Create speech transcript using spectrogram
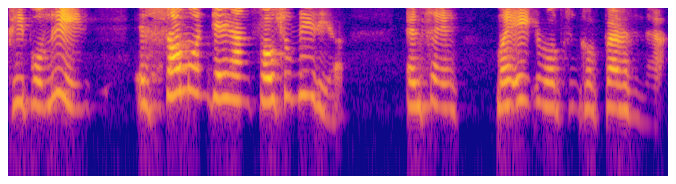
people need is someone getting on social media and saying, my eight year old can cook better than that.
